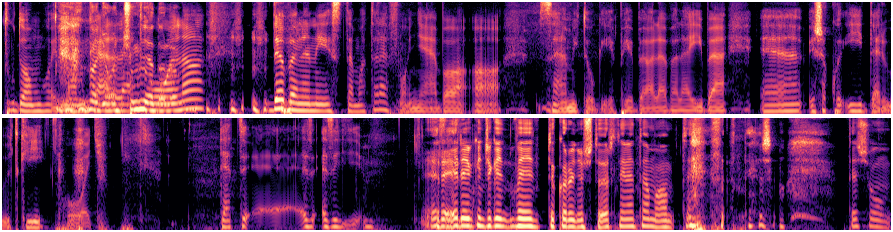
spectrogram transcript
tudom, hogy nem Nagyon kellett volna, de belenéztem a telefonjába, a számítógépébe, a leveleibe, e, és akkor így derült ki, hogy. Tehát ez, ez egy... Erre, erre egyébként csak egy, vagy egy tök aranyos történetem. A, tesóm,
